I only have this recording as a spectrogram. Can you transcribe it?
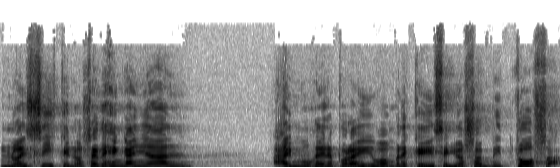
No existe. No se deje engañar. Hay mujeres por ahí, hombres, que dicen, yo soy virtuosa.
